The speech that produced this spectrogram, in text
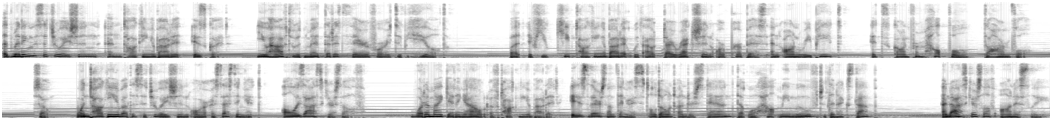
Admitting the situation and talking about it is good. You have to admit that it's there for it to be healed. But if you keep talking about it without direction or purpose and on repeat, it's gone from helpful to harmful. So when talking about the situation or assessing it, always ask yourself, what am I getting out of talking about it? Is there something I still don't understand that will help me move to the next step? And ask yourself honestly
